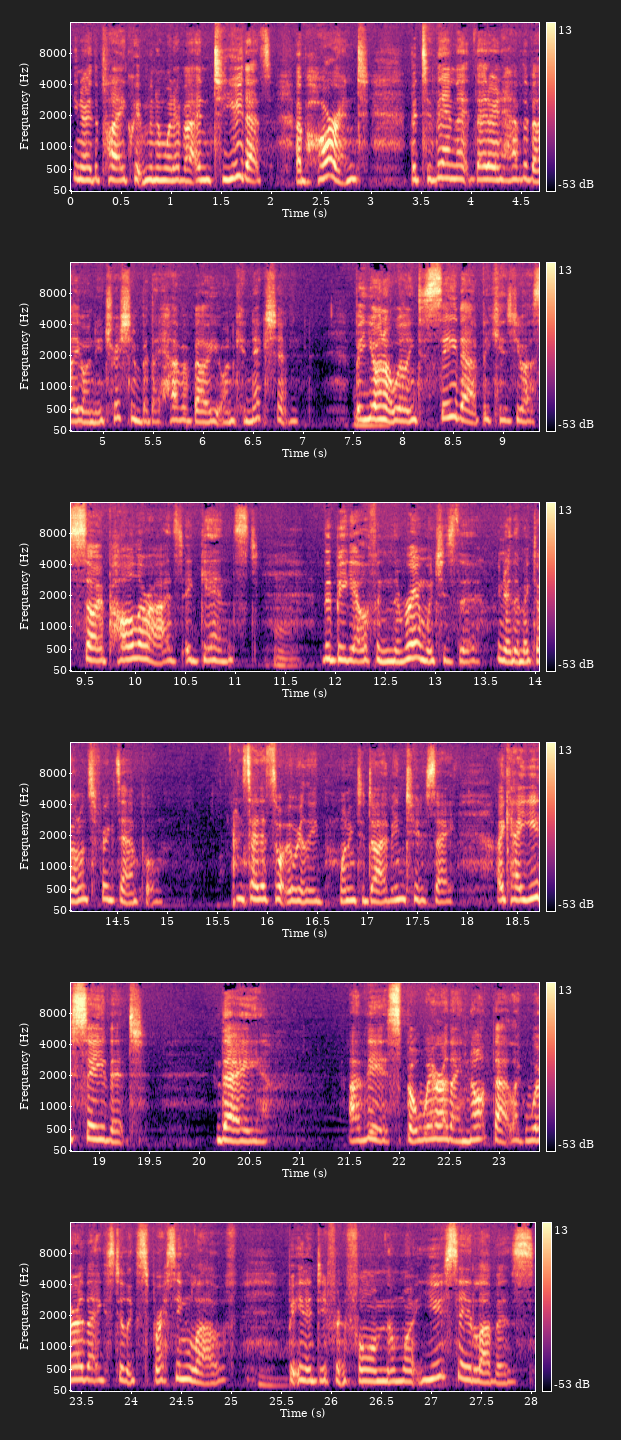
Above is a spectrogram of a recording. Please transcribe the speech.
you know, the play equipment and whatever. And to you, that's abhorrent. But to them, they, they don't have the value on nutrition, but they have a value on connection. But you're mm. not willing to see that because you are so polarized against mm. the big elephant in the room, which is the, you know, the McDonald's, for example. And so that's what we're really wanting to dive into to say, okay, you see that they are this, but where are they not that? Like, where are they still expressing love, hmm. but in a different form than what you see love as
